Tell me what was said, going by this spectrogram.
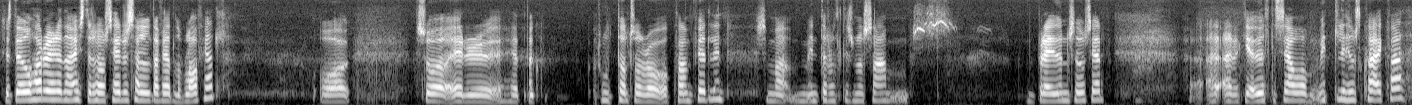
sérst, ef þú horfir hérna austur þá sérur Seldafjall og Bláfjall og svo eru hérna Hrútálsar og, og Kvamfjallin sem að myndar haldið svona sam breiðunum sem þú sér er, er ekki auðvitað að sjá á milli þú veist hvað er hvað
